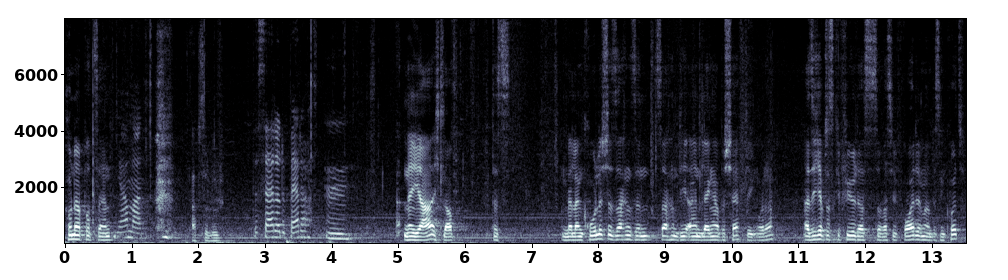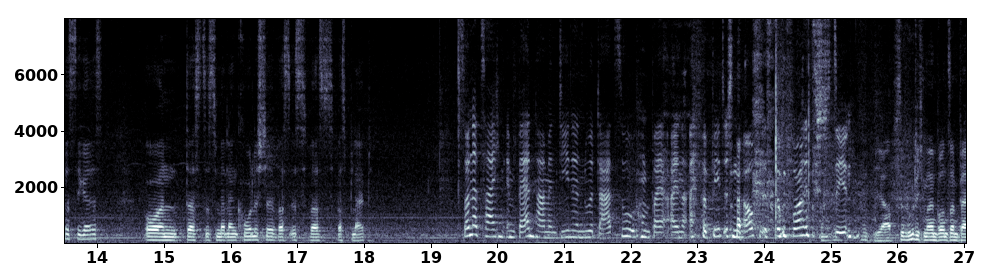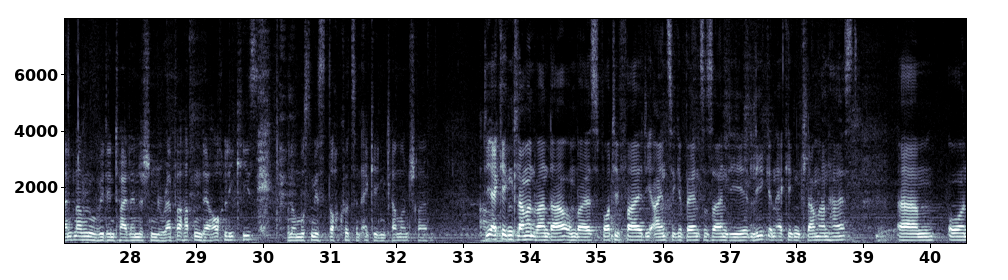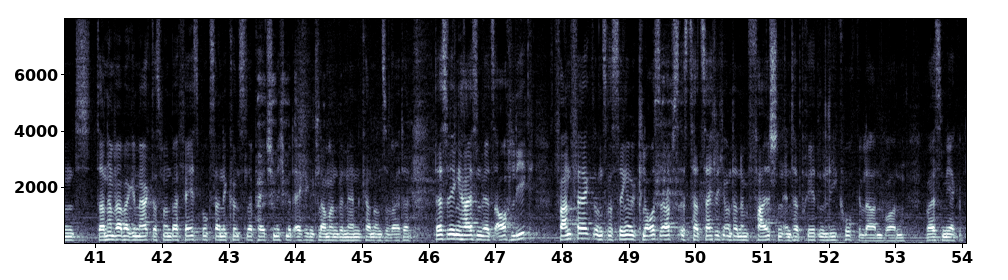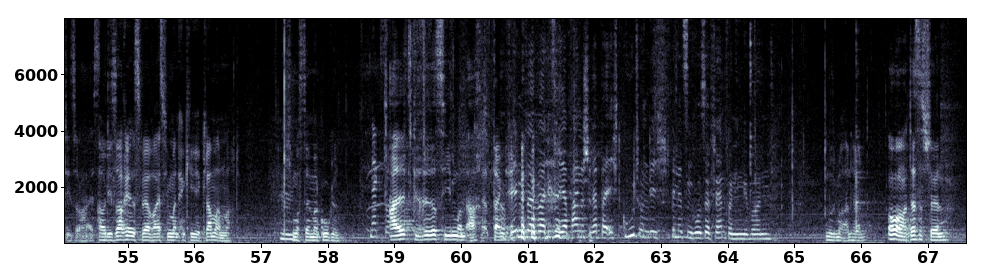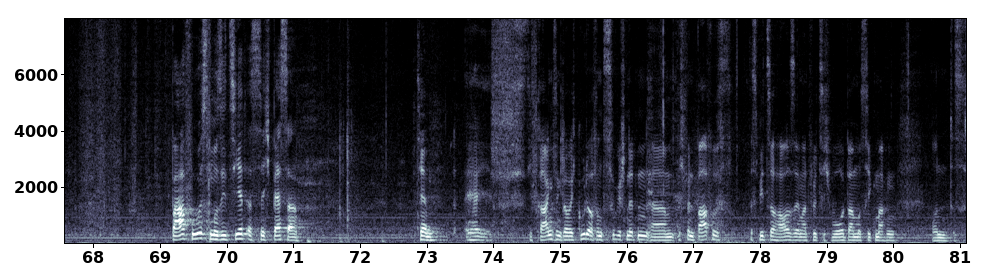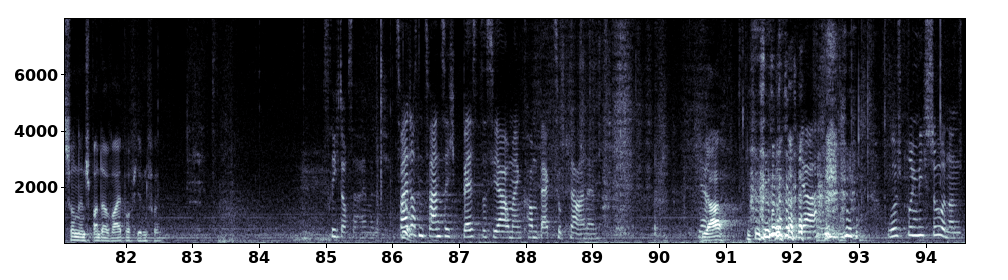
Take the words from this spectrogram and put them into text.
100 Prozent. Ja, Mann. Absolut. The sadder, the better. Naja, ich glaube, das melancholische Sachen sind Sachen, die einen länger beschäftigen, oder? Also ich habe das Gefühl, dass sowas wie Freude immer ein bisschen kurzfristiger ist und dass das Melancholische was ist, was, was bleibt. Sonderzeichen im Bandnamen dienen nur dazu, um bei einer alphabetischen Auflistung vorne zu stehen. Ja, absolut. Ich meine, bei unserem Bandnamen, wo wir den thailändischen Rapper hatten, der auch Leak hieß, und dann mussten wir es doch kurz in eckigen Klammern schreiben. Die eckigen Klammern waren da, um bei Spotify die einzige Band zu sein, die League in eckigen Klammern heißt. Ähm, und dann haben wir aber gemerkt, dass man bei Facebook seine Künstlerpage nicht mit eckigen Klammern benennen kann und so weiter. Deswegen heißen wir jetzt auch League. Fun Fact: Unsere Single Close-Ups ist tatsächlich unter einem falschen Interpreten League hochgeladen worden, weil es mehr gibt, die so heißen. Aber die Sache ist, wer weiß, wie man eckige Klammern macht. Ich musste immer googeln. Alt, Gr 7 und 8. Auf Danke. jeden Fall war dieser japanische Rapper echt gut und ich bin jetzt ein großer Fan von ihm geworden. Muss ich mal anhören. Oh, das ist schön. Barfuß musiziert es sich besser. Tim, Ja, die Fragen sind, glaube ich, gut auf uns zugeschnitten. Ähm, ich finde, Barfuß ist wie zu Hause. Man fühlt sich wohl beim Musik machen. Und es ist schon ein entspannter Vibe auf jeden Fall. Es riecht auch sehr heimelig. 2020, bestes Jahr, um ein Comeback zu planen. ja, Ja. Ursprünglich schon und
